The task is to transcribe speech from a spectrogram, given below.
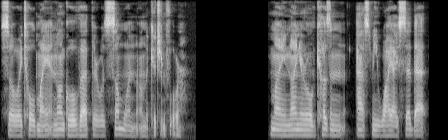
So I told my aunt and uncle that there was someone on the kitchen floor. My nine year old cousin asked me why I said that,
